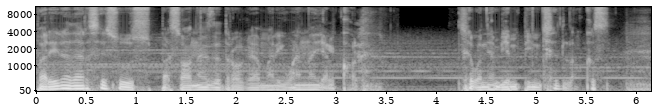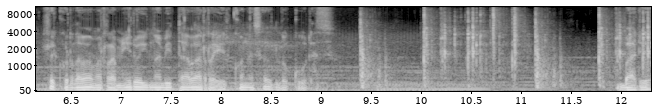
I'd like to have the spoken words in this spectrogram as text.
para ir a darse sus pasones de droga, marihuana y alcohol. Se ponían bien pinches locos. Recordaba a Ramiro y no evitaba reír con esas locuras. Varios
